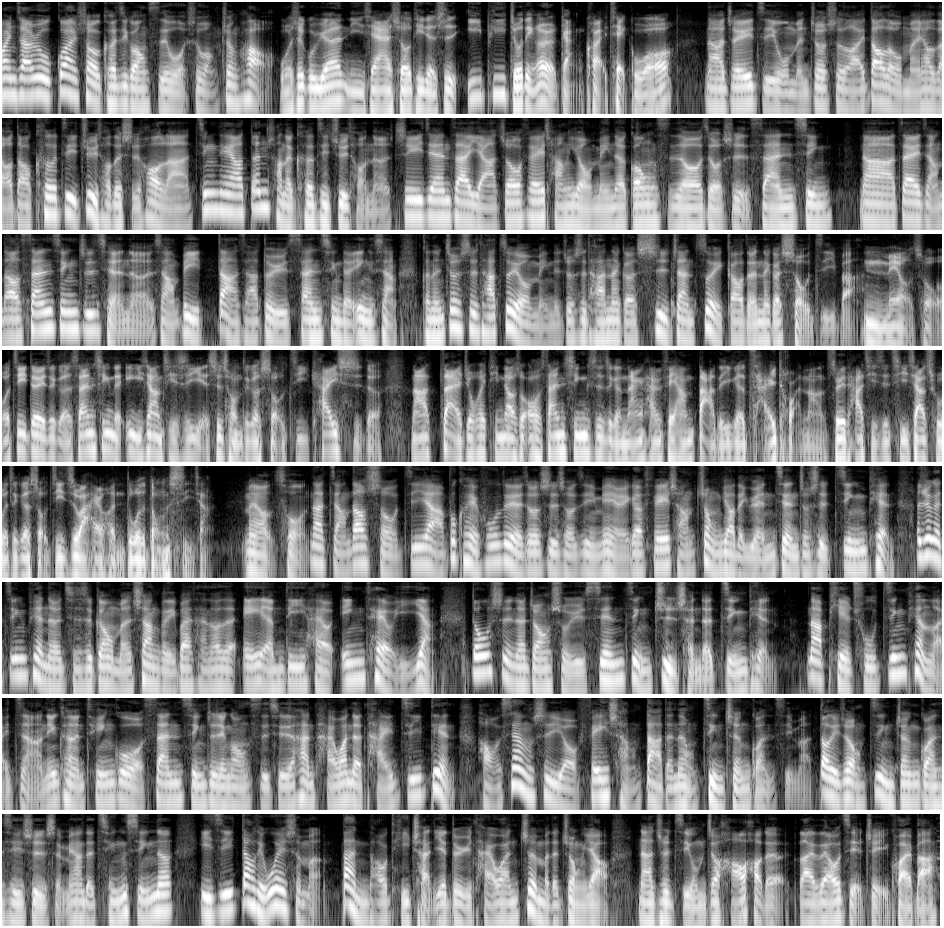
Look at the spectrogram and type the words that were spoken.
欢迎加入怪兽科技公司，我是王正浩，我是古渊。你现在收听的是 EP 九点二，赶快 take 我。那这一集我们就是来到了我们要聊到科技巨头的时候啦。今天要登场的科技巨头呢，是一间在亚洲非常有名的公司哦，就是三星。那在讲到三星之前呢，想必大家对于三星的印象，可能就是它最有名的就是它那个市占最高的那个手机吧。嗯，没有错，我自己对这个三星的印象其实也是从这个手机开始的。那再就会听到说，哦，三星是这个南韩非常大的一个财团啊，所以它其实旗下除了这个手机之外，还有很多的东西这样。没有错，那讲到手机啊，不可以忽略的就是手机里面有一个非常重要的元件，就是晶片。而这个晶片呢，其实跟我们上个礼拜谈到的 AMD 还有 Intel 一样，都是那种属于先进制成的晶片。那撇除晶片来讲，你可能听过三星这间公司，其实和台湾的台积电好像是有非常大的那种竞争关系嘛？到底这种竞争关系是什么样的情形呢？以及到底为什么半导体产业对于台湾这么的重要？那这集我们就好好的来了解这一块吧。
